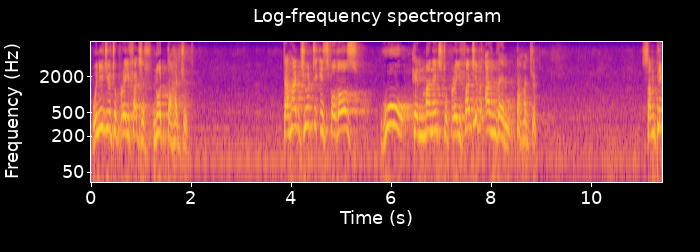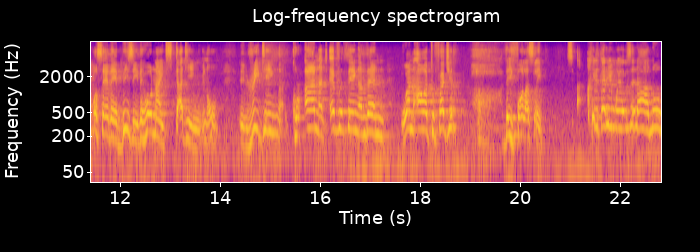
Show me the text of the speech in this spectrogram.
We need you to pray Fajr, not tahajjud. Tahajjud is for those who can manage to pray Fajr and then tahajjud. Some people say they're busy the whole night studying, you know, reading Quran and everything, and then one hour to Fajr, they fall asleep. Akhil Karim we have said, ah, no,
